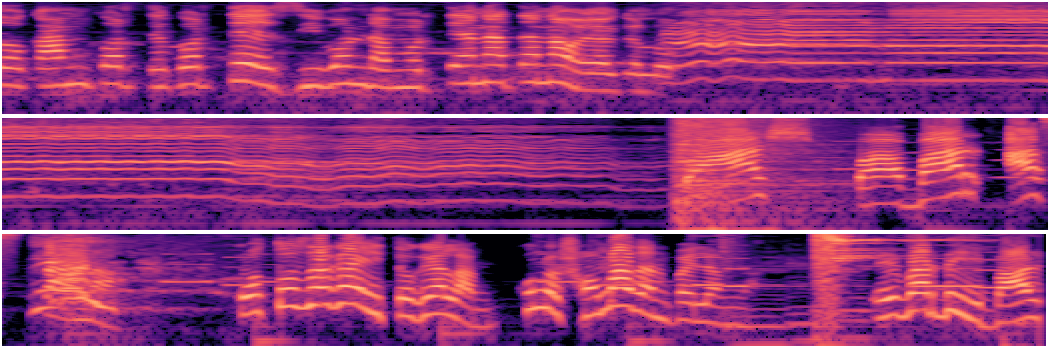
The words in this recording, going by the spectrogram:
সে কাম করতে করতে জীবনটা মোর তেনা তেনা হয়ে গেল। বাস বাবার আস্তানা কত জায়গায় তো গেলাম কোনো সমাধান পাইলাম না। এবার দেখি বাস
